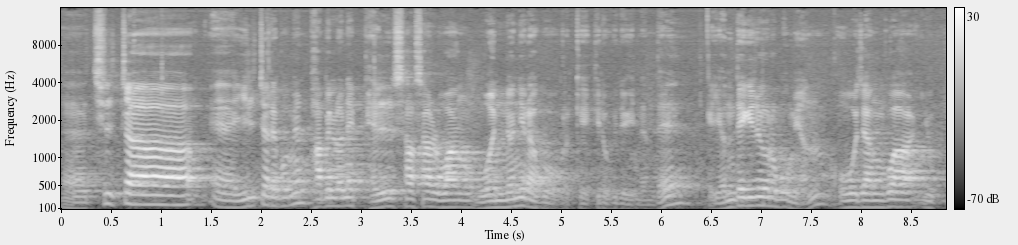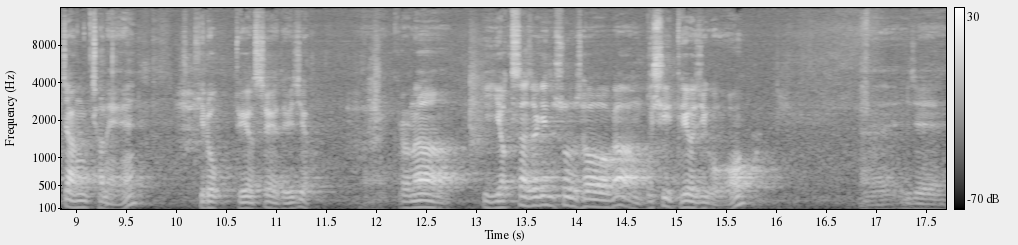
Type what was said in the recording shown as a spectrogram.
7장 1절에 보면 바빌론의 벨사살 왕 원년이라고 그렇게 기록이 되어 있는데 그러니까 연대기적으로 보면 5장과 6장 전에 기록되었어야 되죠. 에, 그러나 이 역사적인 순서가 무시되어지고 에, 이제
